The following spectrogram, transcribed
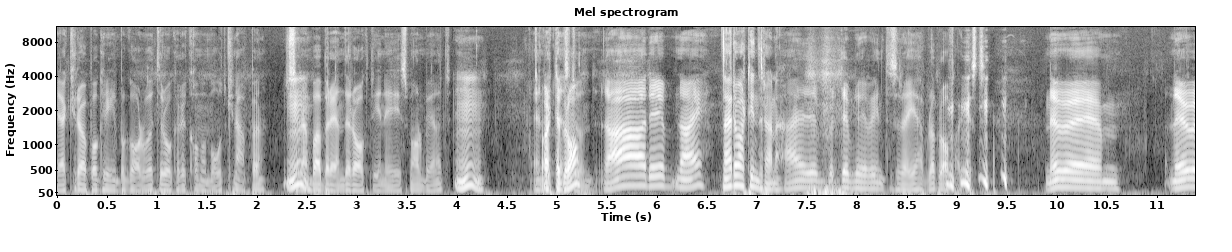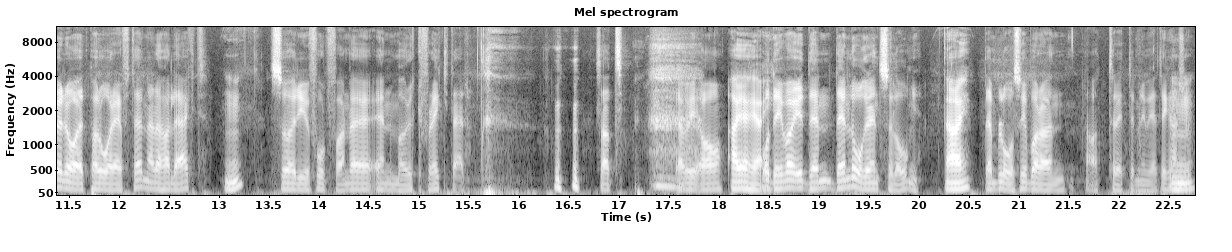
jag kröp omkring på golvet och råkade komma mot knappen. Så Mm. den bara brände rakt in i smalbenet. Mm. En Vart det bra? Stund. Det, nej, Nej, det vart inte det. nej. det, det blev inte sådär jävla bra faktiskt. Nu, ehm, nu är då ett par år efter när det har läkt, Mm. så är det ju fortfarande en mörk fläck där. så att, jag vet, ja. Aj, aj, aj. Och det var ju, den, den låg inte så lång. Nej. Den blåser ju bara en, ja, 30 mm kanske. Mm.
